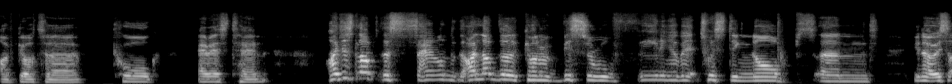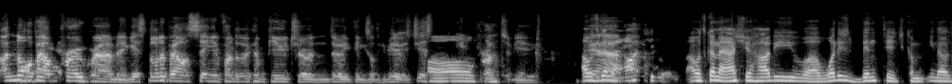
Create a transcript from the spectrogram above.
I've got a Korg MS10. I just love the sound. I love the kind of visceral feeling of it, twisting knobs and you know, it's not oh, about programming. It's not about sitting in front of the computer and doing things on the computer. It's just oh, in front of you. I was yeah, gonna ask you. I was gonna ask you. How do you? Uh, what is vintage? Com- you know,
